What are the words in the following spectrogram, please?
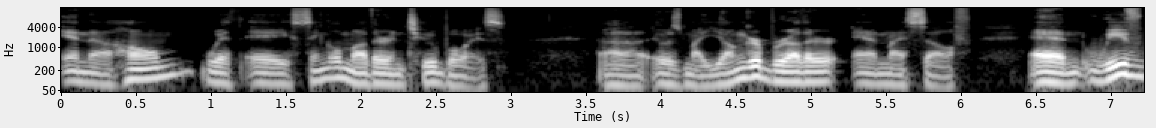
in a home with a single mother and two boys. Uh, it was my younger brother and myself, and we've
